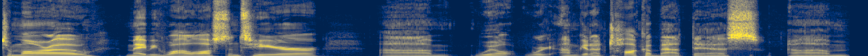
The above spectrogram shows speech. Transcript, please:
tomorrow, maybe while Austin's here, um, we'll I'm going to talk about this um,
